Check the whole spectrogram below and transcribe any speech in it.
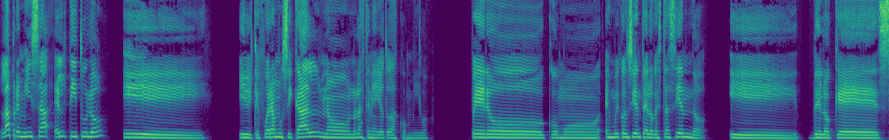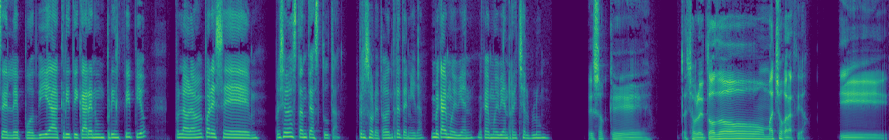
la premisa, el título y, y que fuera musical no, no las tenía yo todas conmigo. Pero como es muy consciente de lo que está haciendo y de lo que se le podía criticar en un principio, pues la verdad me parece, parece bastante astuta, pero sobre todo entretenida. Me cae muy bien, me cae muy bien Rachel Bloom. Eso que. Sobre todo, macho gracia. Y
